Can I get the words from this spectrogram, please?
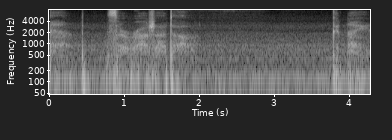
And Sir Rajada. Good night.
